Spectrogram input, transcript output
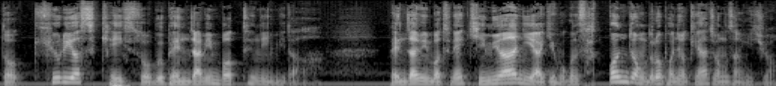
The Curious Case of Benjamin Button입니다. 벤자민 버튼의 기묘한 이야기 혹은 사건 정도로 번역해야 정상이죠.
